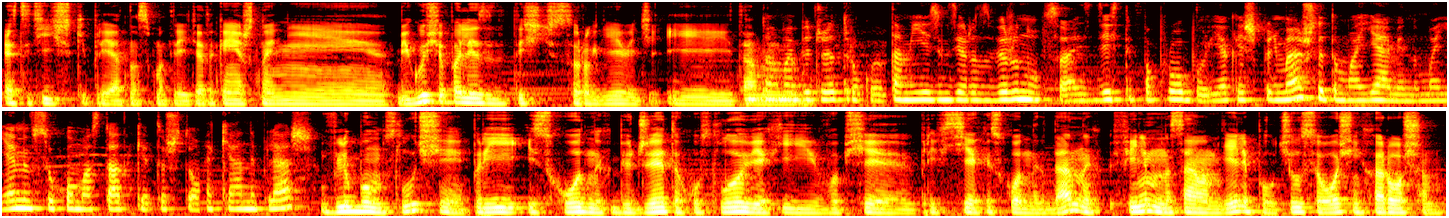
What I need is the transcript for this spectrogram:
эстетически приятно смотреть. Это, конечно, не «Бегущий по лезвию 2049» и там... Ну, там и бюджет другой. Там есть где развернуться, а здесь ты попробуй. Я, конечно, понимаю, что это Майами, но Майами в сухом остатке это что? Океан и пляж? В любом случае, при исходных бюджетах, условиях и вообще при всех исходных данных, фильм на самом деле получился очень хорошим.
